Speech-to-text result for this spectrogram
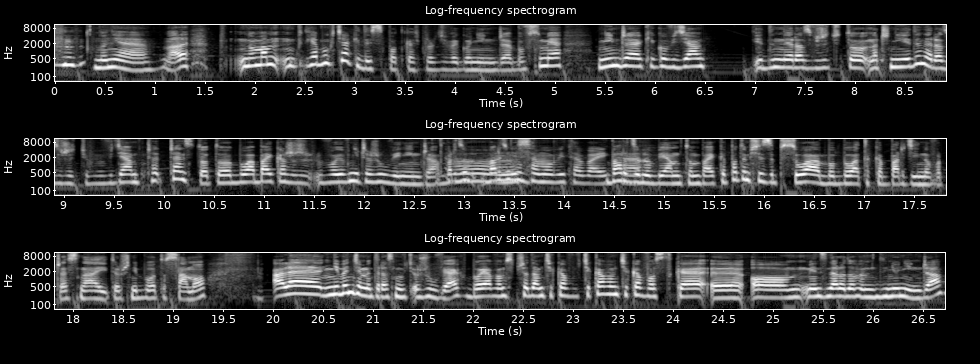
No nie, no ale no mam, ja bym chciała kiedyś spotkać prawdziwego ninja, bo w sumie ninja, jakiego widziałam, jedyny raz w życiu to, znaczy nie jedyny raz w życiu, widziałam często, to była bajka Wojownicze Żółwie Ninja. Bardzo, o, bardzo niesamowita bajka. Bardzo lubiłam tą bajkę. Potem się zepsuła, bo była taka bardziej nowoczesna i to już nie było to samo. Ale nie będziemy teraz mówić o żółwiach, bo ja wam sprzedam ciekaw ciekawą ciekawostkę y, o Międzynarodowym Dniu Ninja.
